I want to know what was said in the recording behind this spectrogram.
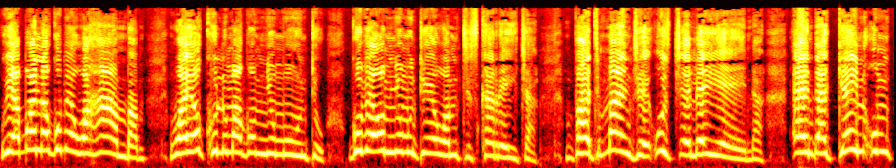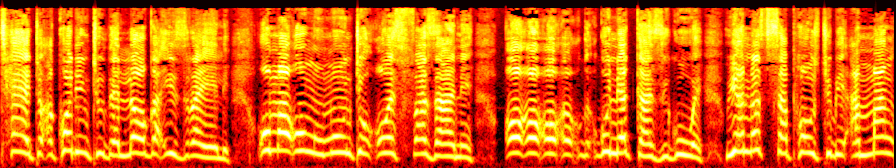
uyabona kube wahamba wayokhuluma komunye umuntu kube omunye umuntu uye wamdiscourage but manje uzitshele yena and again umthetho according to the law ka-Israyeli uma ungumuntu owesifazane kunegazi kuwe you are not supposed to be among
